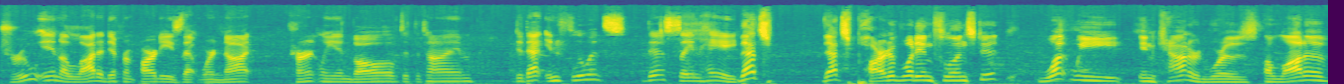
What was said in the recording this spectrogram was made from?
drew in a lot of different parties that were not currently involved at the time did that influence this? Saying, hey, that's that's part of what influenced it. What we encountered was a lot of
